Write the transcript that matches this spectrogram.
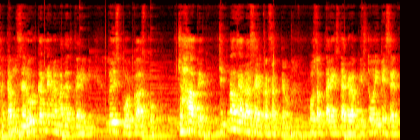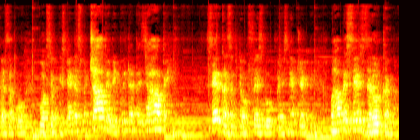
खत्म ज़रूर करने में मदद करेगी तो इस पॉडकास्ट को जहाँ पे भी जितना ज़्यादा शेयर कर सकते हो हो सकता है इंस्टाग्राम की स्टोरी पे शेयर कर सको व्हाट्सएप के स्टेटस में, जहाँ पे भी ट्विटर पे, जहाँ पे शेयर कर सकते हो फेसबुक पे स्नैपचैट पे, वहाँ पे शेयर ज़रूर करना।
